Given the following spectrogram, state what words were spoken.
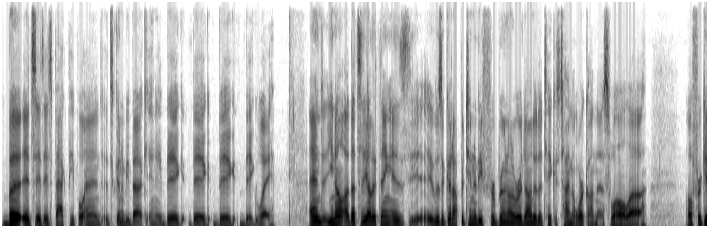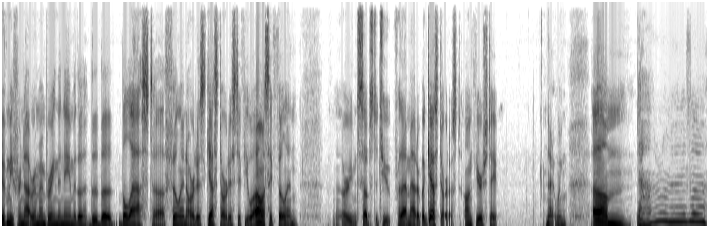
but it's it's it's back, people, and it's gonna be back in a big, big, big, big way. And you know that's the other thing is it was a good opportunity for Bruno Redondo to take his time and work on this. While uh, oh, forgive me for not remembering the name of the the the, the last uh, fill-in artist, guest artist, if you will. I don't want to say fill-in or even substitute for that matter, but guest artist on Fear State, Nightwing. Um, yeah, uh,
